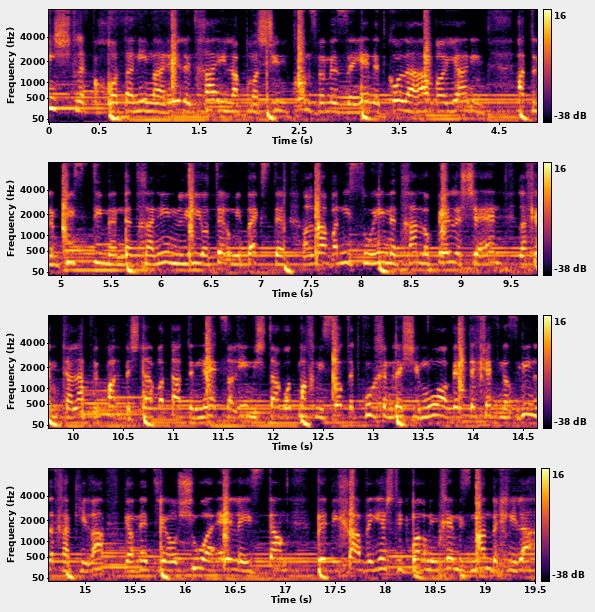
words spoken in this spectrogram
איש לפחות אני מהילד. חי לפרשים קונס ומזיין את כל העבריינים. הטרמפיסטים הם נטחנים לי יותר מבקסטר. ארנב הנישואין נטחן לא פלא שאין לכם קלט ופל בשלב עתה אתם נעצרים משטרות מכניסות את כולכם לשימוע ותכף נזמין לחקירה. גם את יהושע אלה היא סתם בדיחה ויש לי כבר ממכם מזמן בחילה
